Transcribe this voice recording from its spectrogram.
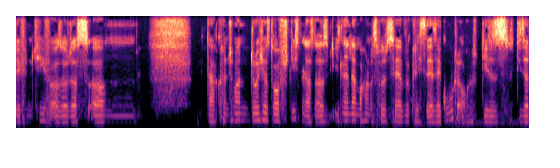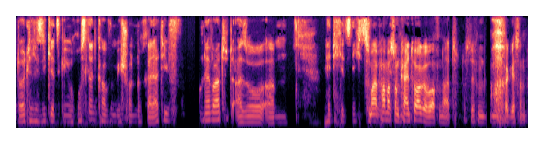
definitiv. Also das, ähm, da könnte man durchaus drauf schließen lassen. Also die Isländer machen das bisher wirklich sehr, sehr gut. Auch dieses, dieser deutliche Sieg jetzt gegen Russland kam für mich schon relativ unerwartet. Also ähm, hätte ich jetzt nicht so. Zumal Parmason kein Tor geworfen hat. Das dürfen wir nicht vergessen.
